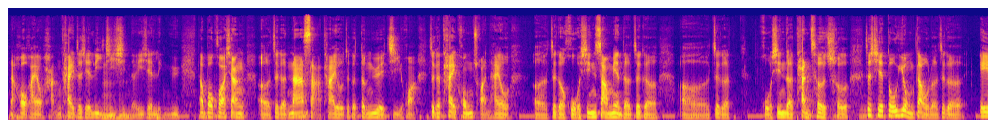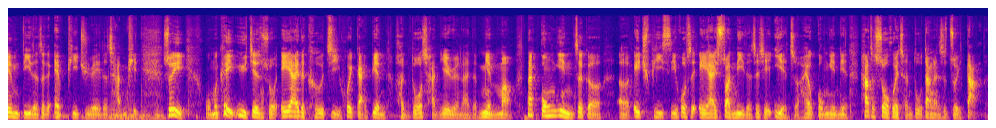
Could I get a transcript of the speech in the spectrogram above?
然后还有航太这些立基型的一些领域。那包括像呃这个 NASA 它有这个登月计划，这个太空船，还有呃这个火星上面的这个呃这个。火星的探测车，这些都用到了这个 AMD 的这个 FPGA 的产品，所以我们可以预见说，AI 的科技会改变很多产业原来的面貌。那供应这个呃 HPC 或是 AI 算力的这些业者，还有供应链，它的受惠程度当然是最大的。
